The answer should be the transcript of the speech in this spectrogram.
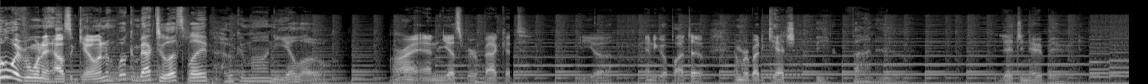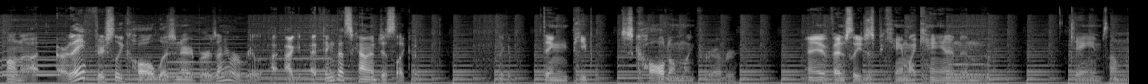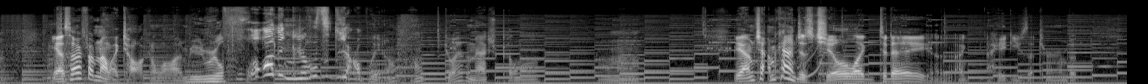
Hello everyone and how's it going? Welcome back to Let's Play Pokemon Yellow. Alright, and yes, we're back at the uh, Indigo Plateau, and we're about to catch the final legendary bird. I don't know, are they officially called legendary birds? I never really, I, I, I think that's kind of just like a, like a thing people just called them like forever. And eventually just became like canon in the games, I don't know. Yeah, sorry if I'm not like talking a lot, I'm being real funny, you know, do I have a max repel on? Yeah, I'm, I'm kind of just chill, like, today. Uh, I, I hate to use that term, but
